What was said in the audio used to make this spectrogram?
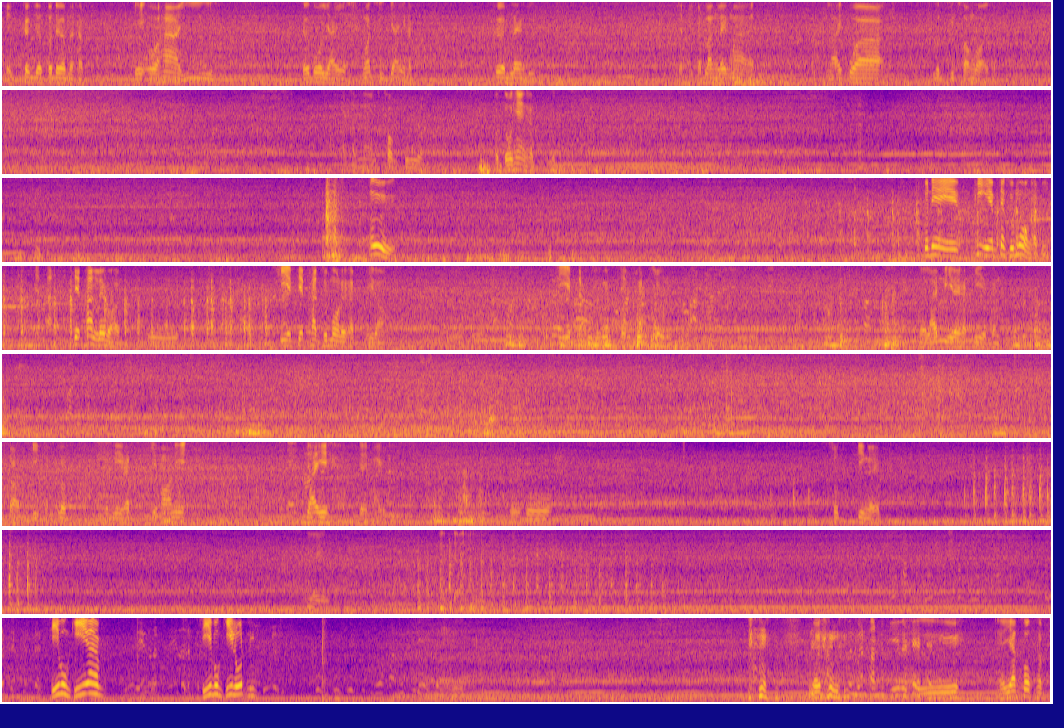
เป็นเครื่องยนต์ตัวเดิมนะครับ JO5E เทอร์โบใหญ่หัวฉีใหญ่ครับ เพิ่มแรงดี จะมีกำลังแรงมากหลายกว่ารุ่นสิบสองรอยครับทำงานคล่องตัวคล่องตัวแห้งครับเออ ตัวนี้พี่เอ็มจักสุโมงครับนี่เจ็ดพันเลยบ่ครับพี่เอ็มเจ็ดพันสุโมงเลยครับพี่น้องพี่เอ็มจากสุรินเจ็ดพันสุหลายปีเลยครับพี่เอ็มกันสอบกี่ครับรถคันนี้ครับยี่ห้อนี้ให ญ่ใหญ่มากโอ้โหสุดจริงเลยครับเลยน่าจะสีบุกี้ครับสีบุกี้รุด เดินมันเหมือนฟันเมื่อกี้เลยเออยังครบครับ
